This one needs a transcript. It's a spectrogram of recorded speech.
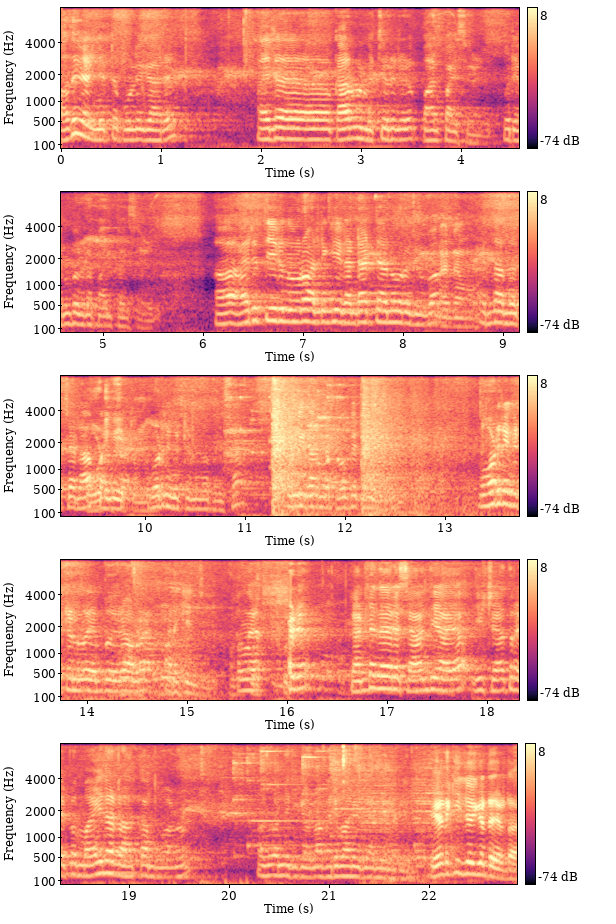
അത് കഴിഞ്ഞിട്ട് പുള്ളിക്കാരൻ അതിന്റെ കാർബൺ വെച്ച് ഒരു പാൽപ്പായസം എഴുതി. ഒരു എൺപത് രൂപ പാൽപ്പായസം എഴുതി. ആ, ആയിരത്തി ഇരുന്നൂറോ അല്ലെങ്കിൽ രണ്ടായിരത്തി അഞ്ഞൂറ് രൂപ എന്താണെന്ന് വെച്ചാൽ ആ പൈസ ബോർഡിന് കിട്ടുന്ന പൈസ പുള്ളിക്കാരന്റെ പോക്കറ്റിൽ ബോർഡിന് കിട്ടുന്നത് എൺപത് രൂപ അവിടെ അടയ്ക്കുകയും ചെയ്യും. അങ്ങനെ രണ്ട് നേരം ശാന്തിയായ ഈ ക്ഷേത്രം ഇപ്പം മൈനറാക്കാൻ പോവാണ്. അത് വന്നിരിക്കുകയാണ് ആ ഇല്ലാതെ ഇടയ്ക്ക് ചോദിക്കട്ടെ ചേട്ടാ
